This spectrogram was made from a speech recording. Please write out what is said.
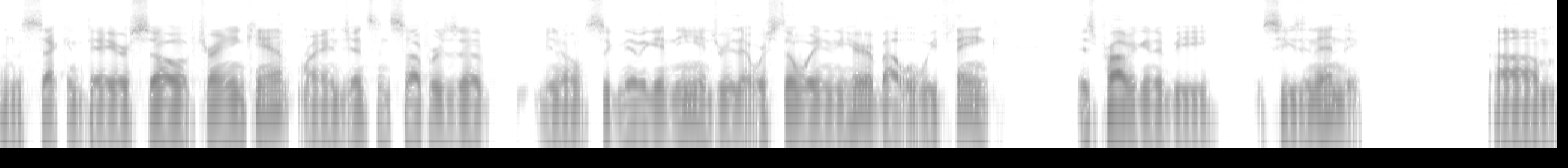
on the second day or so of training camp, Ryan Jensen suffers a you know significant knee injury that we're still waiting to hear about. What we think is probably going to be season ending. Um,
